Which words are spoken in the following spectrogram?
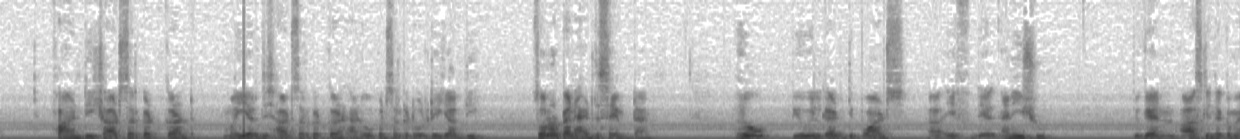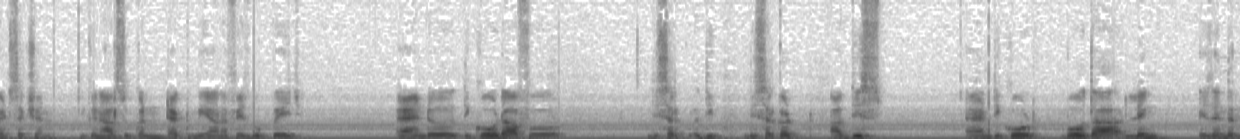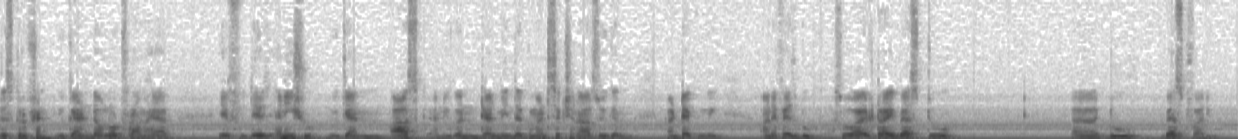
find the short circuit current measure the short circuit current and open circuit voltage of the solar panel at the same time. Hope you will get the points uh, if there is any issue you can ask in the comment section. You can also contact me on a facebook page. And uh, the code of uh, the, cir the, the circuit of this and the code both are link is in the description. You can download from here. If there is any issue you can ask and you can tell me in the comment section. Also you can contact me on a facebook. So i'll try best to uh, do best for you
